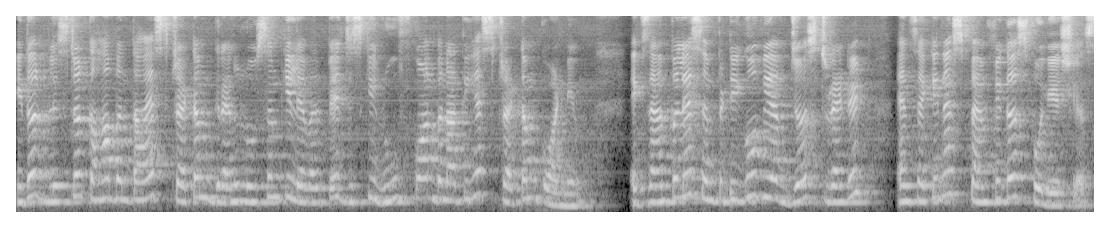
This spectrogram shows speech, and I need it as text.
इधर ब्लिस्टर कहाँ बनता है? स्ट्रेटम ग्रेनुलोसम की लेवल पे जिसकी रूफ कौन बनाती है? स्ट्रेटम कॉर्नियम एग्ज़ाम्पल है impetigo we have just read it and second is pemphigus foliaceus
